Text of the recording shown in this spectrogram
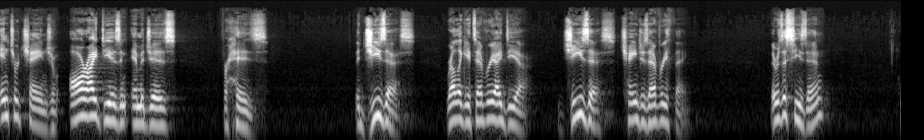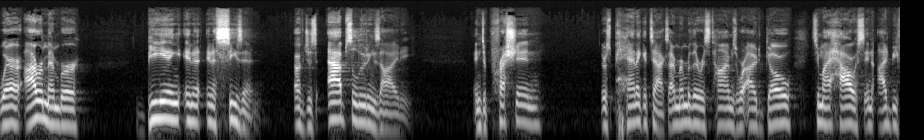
interchange of our ideas and images for His. That Jesus relegates every idea, Jesus changes everything. There was a season where I remember being in a, in a season of just absolute anxiety and depression. There's panic attacks. I remember there was times where I would go to my house and I'd be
